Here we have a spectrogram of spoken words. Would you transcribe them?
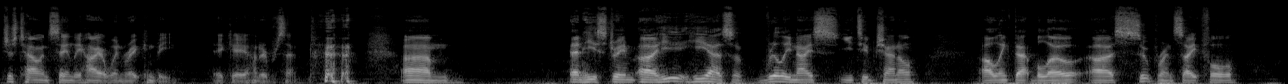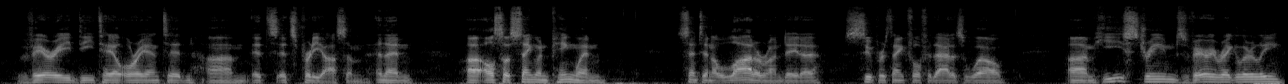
just how insanely high a win rate can be, aka 100%. um, and he stream Uh, he he has a really nice YouTube channel. I'll link that below. Uh, super insightful, very detail oriented. Um, it's it's pretty awesome. And then uh, also Sanguine Penguin sent in a lot of run data. Super thankful for that as well. Um, he streams very regularly,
